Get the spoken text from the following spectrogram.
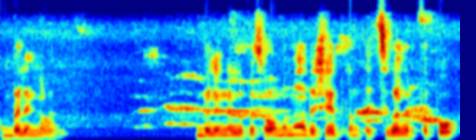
അമ്പലങ്ങൾ. അമ്പലങ്ങളിൽ ഇപ്പൊ സോമനാഥ ക്ഷേത്രം തച്ച് തകർത്തപ്പോ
